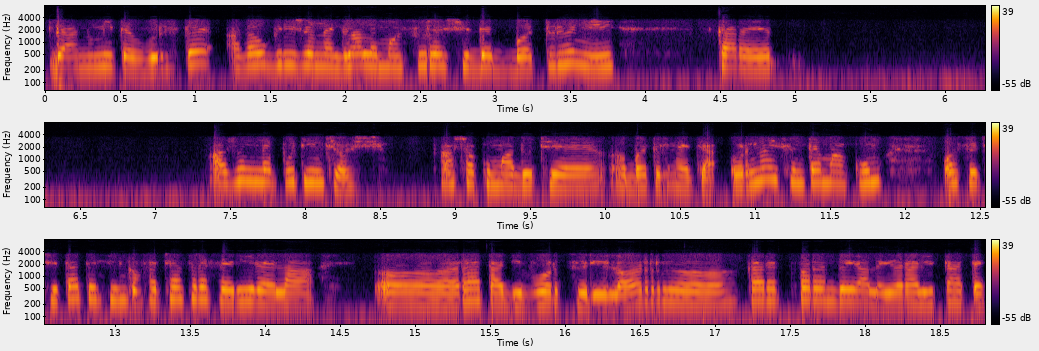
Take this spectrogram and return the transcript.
de anumite vârste aveau grijă în egală măsură și de bătrânii care ajung neputincioși, așa cum aduce uh, bătrânețea. Ori noi suntem acum o societate, fiindcă făceați referire la uh, rata divorțurilor, uh, care fără îndoială e o realitate,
